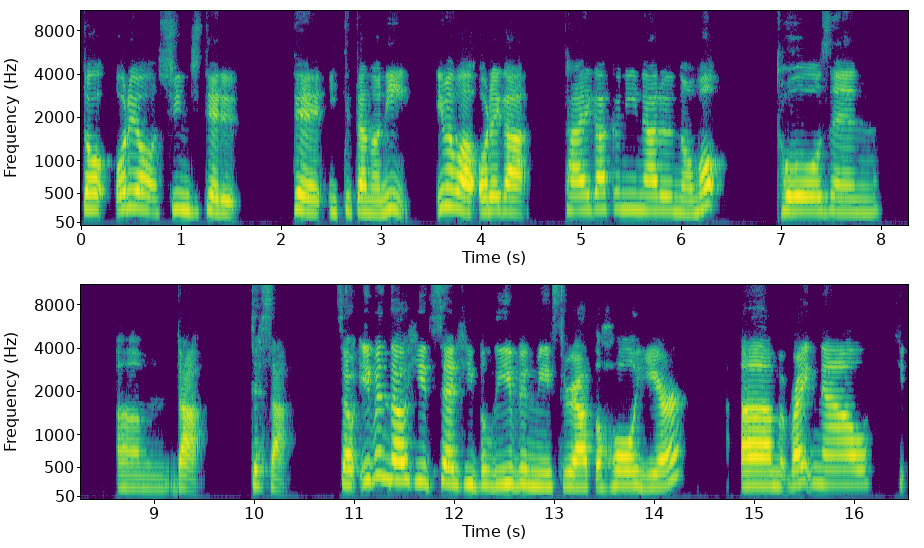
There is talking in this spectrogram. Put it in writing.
と俺を信じてるって言ってたのに、今は俺が大学になるのも当然、um, だ ってさ。So even though he'd said he believed in me throughout the whole year, um, right now, he,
